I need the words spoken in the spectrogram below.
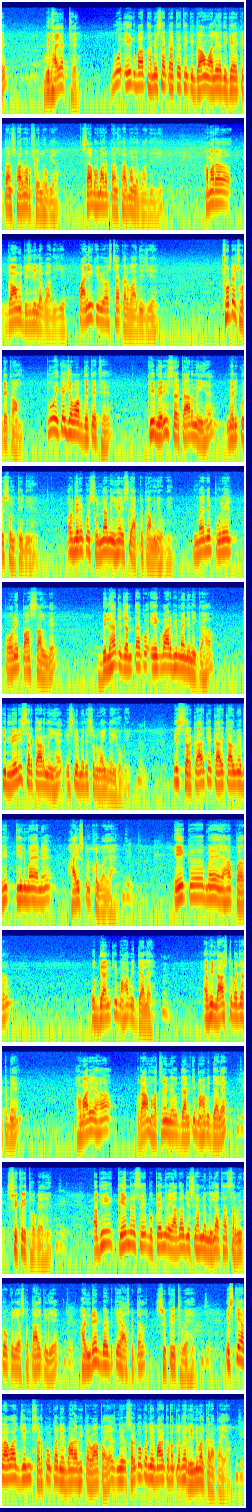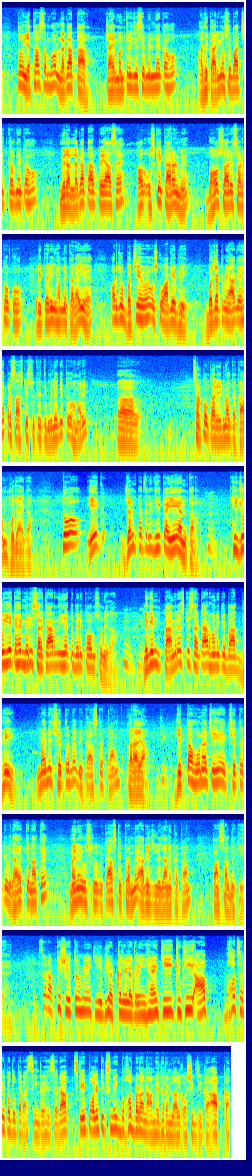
विधायक थे वो एक बात हमेशा कहते थे कि गाँव वाले यदि गए कि ट्रांसफार्मर फेल हो गया साहब हमारा ट्रांसफार्मर लगवा दीजिए। हमारा गाँव में बिजली लगवा दीजिए पानी की व्यवस्था करवा दीजिए। छोटे छोटे काम। तो वो एक ही जवाब देते थे कि मेरी सरकार नहीं है मेरी कोई सुनती नहीं है और मेरे कोई सुनना नहीं है इसलिए आपके काम नहीं होगी। मैंने पूरे पौने पाँच साल में बिल्हा की जनता को एक बार भी मैंने नहीं कहा कि मेरी सरकार नहीं है इसलिए मेरी सुनवाई नहीं होगी। हम्म। इस सरकार के कार्यकाल में भी तीन मैंने हाई स्कूल खुलवाया है। एक मैं यहाँ पर उद्यानिकी महाविद्यालय हम्म। अभी लास्ट बजट में हमारे यहाँ राम हथनी में उद्यानिकी महाविद्यालय स्वीकृत हो गए हैं। अभी केंद्र से भूपेंद्र यादव जी से हमने मिला था श्रमिकों के लिए अस्पताल के लिए हंड्रेड बेड के हॉस्पिटल स्वीकृत हुए हैं। इसके अलावा जिन सड़कों का निर्माण अभी करवा पाया सड़कों का निर्माण का मतलब है रिन्यूअल करा पाया। तो यथासंभव लगातार चाहे मंत्री जी से मिलने का हो अधिकारियों से बातचीत करने का हो मेरा लगातार प्रयास है और उसके कारण में बहुत सारे सड़कों को रिपेयरिंग हमने कराई है और जो बचे हुए हैं उसको आगे भी बजट में आ गए हैं प्रशासकीय स्वीकृति मिलेगी तो हमारी सड़कों का रिन्यूअल का काम हो जाएगा। तो एक जनप्रतिनिधि का ये अंतर कि जो ये कहे मेरी सरकार नहीं है तो मेरी कौन सुनेगा? लेकिन कांग्रेस की सरकार होने के बाद भी मैंने क्षेत्र में विकास का काम कराया। जितना होना चाहिए एक क्षेत्र के विधायक के नाते मैंने उस विकास के क्रम में आगे ले जाने का काम पाँच साल में किया है। सर आपके क्षेत्र में ये भी अटकलें लग रही हैं कि क्योंकि आप बहुत सारे पदों पर आसीन रहे सर। आप स्टेट पॉलिटिक्स में एक बहुत बड़ा नाम है धर्मलाल कौशिक जी का आपका।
